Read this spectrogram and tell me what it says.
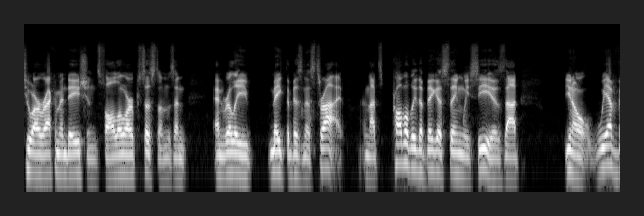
to our recommendations, follow our systems and and really make the business thrive. And that's probably the biggest thing we see is that, you know, we have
